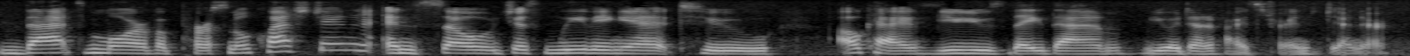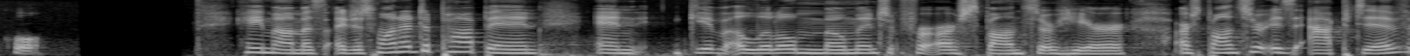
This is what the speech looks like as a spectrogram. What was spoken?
that's more of a personal question. And so just leaving it to, okay, you use they, them, you identify as transgender. Cool. Hey, mamas, I just wanted to pop in and give a little moment for our sponsor here. Our sponsor is Aaptiv.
